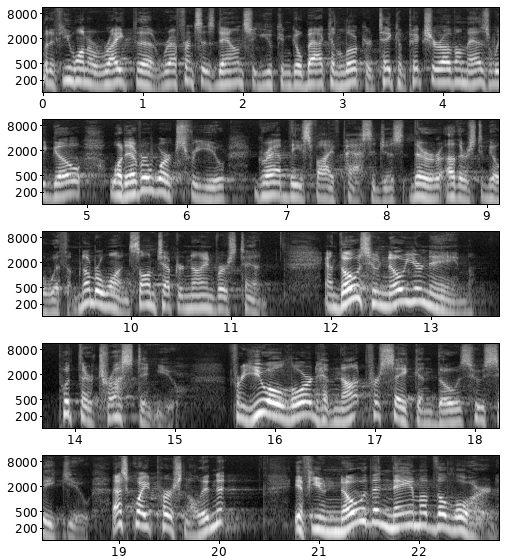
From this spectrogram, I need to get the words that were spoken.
but if you want to write the references down so you can go back and look or take a picture of them as we go, whatever works for you, grab these five passages. There are others to go with them. Number one, Psalm chapter 9, verse 10. And those who know your name put their trust in you. For you, O Lord, have not forsaken those who seek you. That's quite personal, isn't it? If you know the name of the Lord,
